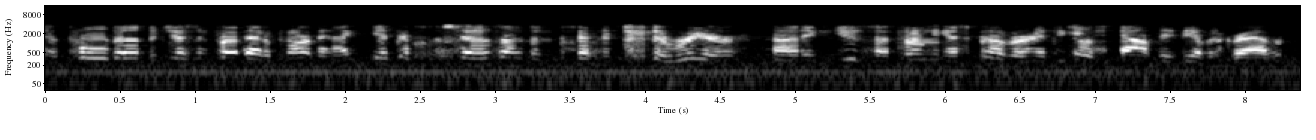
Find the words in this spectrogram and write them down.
They're pulled up just in front of that apartment. I get them the cells on the to the rear. Uh, they can use that turning as cover, and if he goes south, they'd be able to grab him.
